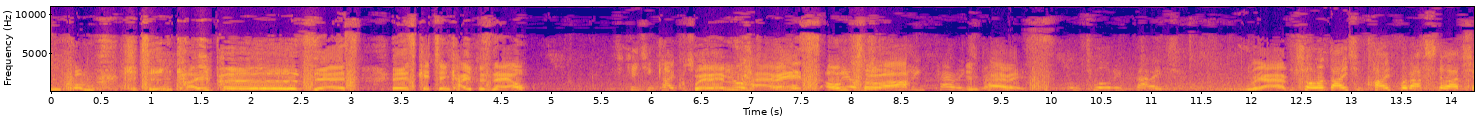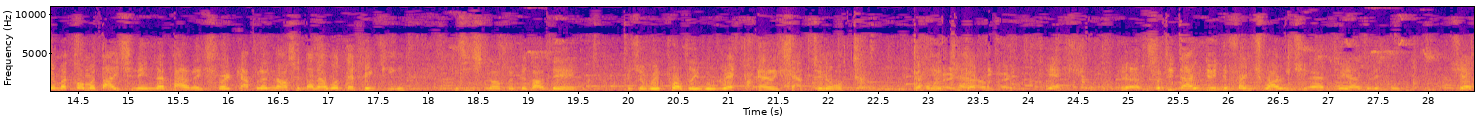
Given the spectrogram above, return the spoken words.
reporting from Kitchen Kapers. Yes, it's Kitchen Kapers now. Kitchen Kapers. We're in Paris on tour. in Paris. In. Paris. On tour in Paris. We have Holidays have paid for us to have some accommodation in uh, Paris for a couple of nights. I don't know what they're thinking, because it's not a good idea. Because we probably will wreck Paris up tonight. Definitely, on the town. definitely. Yes. Yes. But today we do it the French way. We have, we have a little chef,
